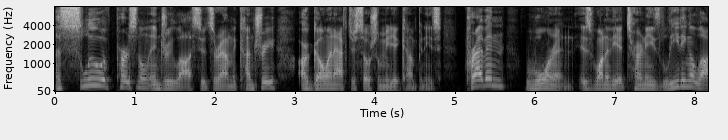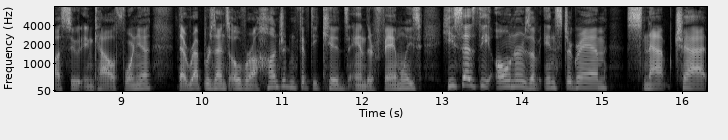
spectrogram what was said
a slew of personal injury lawsuits around the country are going after social media companies Previn Warren is one of the attorneys leading a lawsuit in California that represents over 150 kids and their families. He says the owners of Instagram, Snapchat,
